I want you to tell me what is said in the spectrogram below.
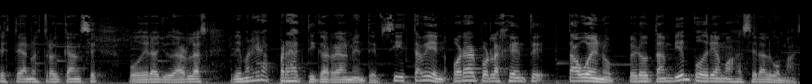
esté a nuestro alcance poder ayudarlas de manera práctica realmente. Sí, está bien, orar por la gente está bueno, pero también podríamos hacer algo más.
